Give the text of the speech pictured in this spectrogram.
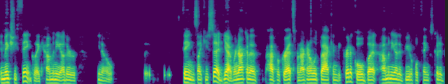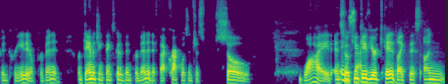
it makes you think like how many other you know things like you said yeah we're not going to have regrets we're not going to look back and be critical but how many other beautiful things could have been created or prevented or damaging things could have been prevented if that crack wasn't just so wide. And so if you give your kid like this un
